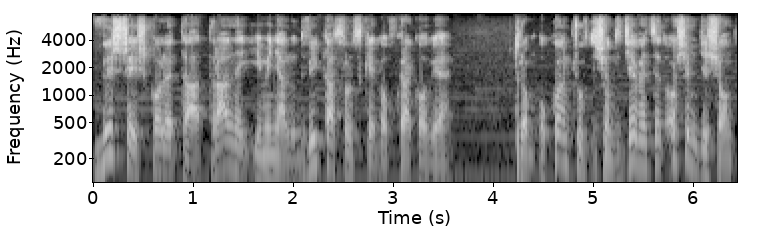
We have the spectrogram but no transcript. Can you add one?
Wyższej Szkole Teatralnej imienia Ludwika Solskiego w Krakowie, którą ukończył w 1980.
